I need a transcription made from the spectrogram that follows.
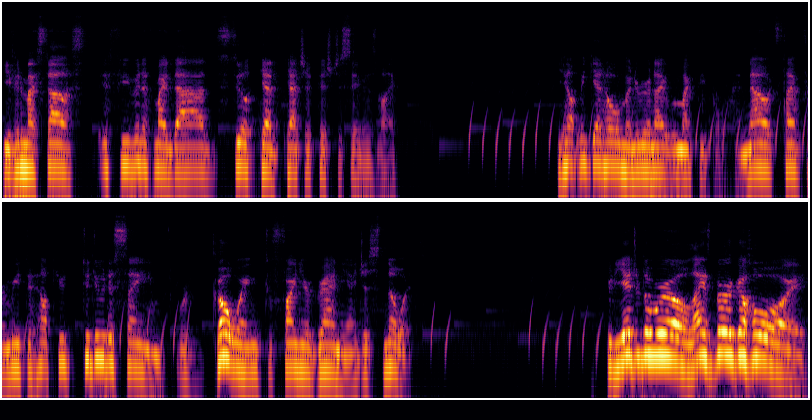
Even my stylist, if even if my dad still can't catch a fish to save his life. You helped me get home and reunite with my people, and now it's time for me to help you to do the same. We're going to find your granny, I just know it. To the edge of the world, iceberg ahoy!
